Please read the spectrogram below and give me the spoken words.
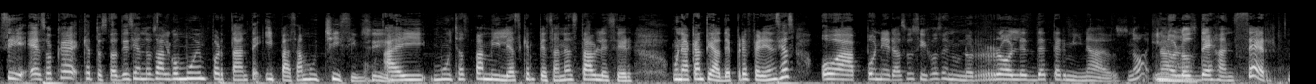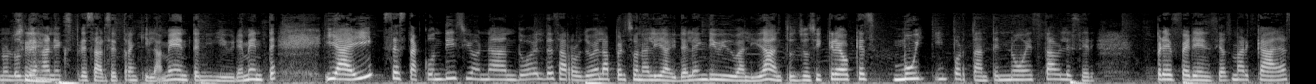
Sí, eso que, que tú estás diciendo es algo muy importante y pasa muchísimo. Hay muchas familias que empiezan a establecer una cantidad de preferencias o a poner a sus hijos en unos roles determinados, ¿no? Y no los dejan ser, no los dejan expresarse tranquilamente ni libremente. Y ahí se está condicionando el desarrollo de la personalidad y de la individualidad. Entonces yo sí creo que es muy importante no establecer preferencias marcadas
